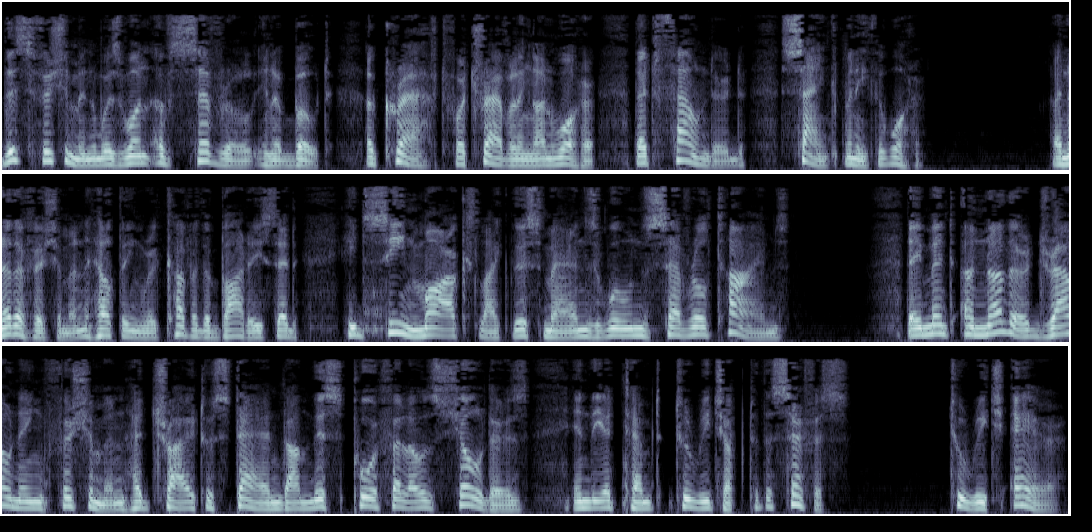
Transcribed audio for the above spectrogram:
This fisherman was one of several in a boat, a craft for travelling on water, that foundered, sank beneath the water. Another fisherman, helping recover the body, said he'd seen marks like this man's wounds several times. They meant another drowning fisherman had tried to stand on this poor fellow's shoulders in the attempt to reach up to the surface, to reach air.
